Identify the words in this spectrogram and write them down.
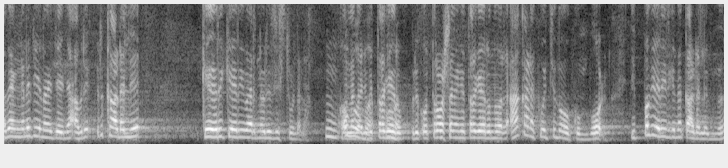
അതെങ്ങനെ ചെയ്യണമെന്ന് വെച്ച് കഴിഞ്ഞാൽ അവർ ഒരു കടൽ കയറി കയറി വരുന്ന ഒരു സിസ്റ്റം ഉണ്ടല്ലോ. കൊല്ലം കഴിഞ്ഞ് ഇത്ര കയറും. ഒരു ഇത്ര വർഷം കഴിഞ്ഞ് ഇത്ര കയറും എന്ന് പറഞ്ഞാൽ ആ കണക്ക് വെച്ച് നോക്കുമ്പോൾ ഇപ്പൊ കയറിയിരിക്കുന്ന കടലിൽ നിന്ന്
